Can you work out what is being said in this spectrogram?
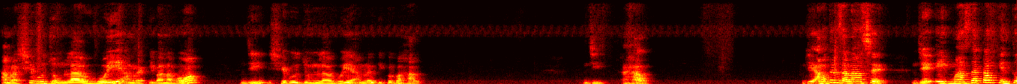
আমরা শিব জুমলা হয়ে আমরা কি বানাবো? জি শিব জুমলা হয়ে আমরা কি করব? হাল। জি হাল। জি, আমাদের জানা আছে যে এই মাজদাটাও কিন্তু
